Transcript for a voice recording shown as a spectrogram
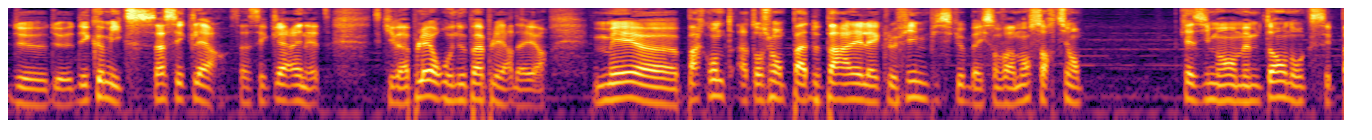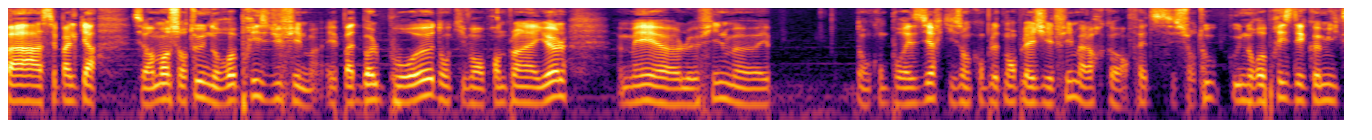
des comics, ça c'est clair, ça c'est clair et net. Ce qui va plaire ou ne pas plaire d'ailleurs. Mais euh, par contre, attention, pas de parallèle avec le film puisque bah, ils sont vraiment sortis en quasiment en même temps donc c'est pas c'est pas le cas. C'est vraiment surtout une reprise du film et pas de bol pour eux donc ils vont en prendre plein la gueule. Mais euh, le film est donc on pourrait se dire qu'ils ont complètement plagié le film alors qu'en fait c'est surtout une reprise des comics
